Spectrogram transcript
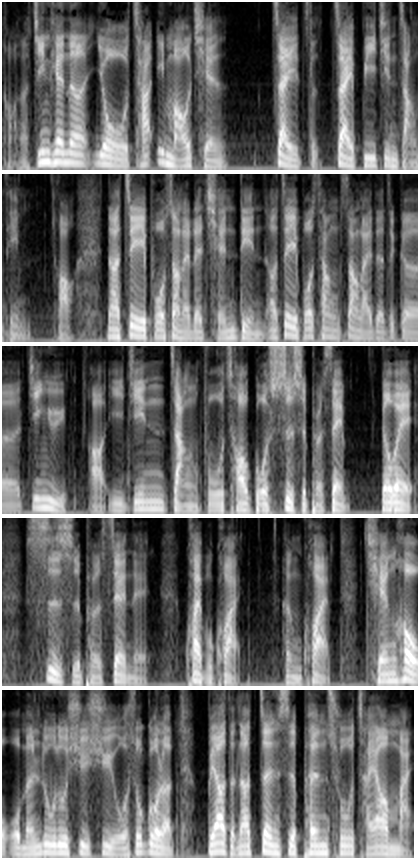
好，那今天呢又差一毛钱再再逼近涨停。好，那这一波上来的前顶，啊，这一波上上来的这个金宇，啊，已经涨幅超过四十 percent。各位，四十 percent 呢，快不快？很快，前后我们陆陆续续，我说过了，不要等到正式喷出才要买。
